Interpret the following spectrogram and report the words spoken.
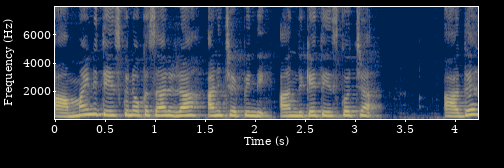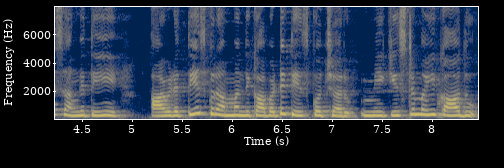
ఆ అమ్మాయిని తీసుకుని ఒకసారి రా అని చెప్పింది. అందుకే తీసుకొచ్చా. అదే సంగతి. ఆవిడ తీసుకురమ్మంది కాబట్టి తీసుకొచ్చారు. మీకు ఇష్టమై కాదు.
